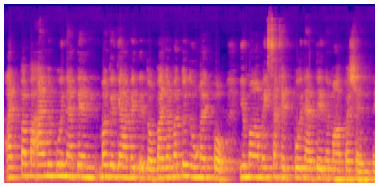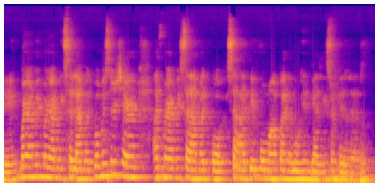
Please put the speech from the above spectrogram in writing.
at papaano po natin magagamit ito para matulungan po yung mga may sakit po natin ng mga pasyente. Maraming maraming salamat po Mr. Chair at maraming salamat po sa ating po mga panauhin galing sa PhilHealth.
